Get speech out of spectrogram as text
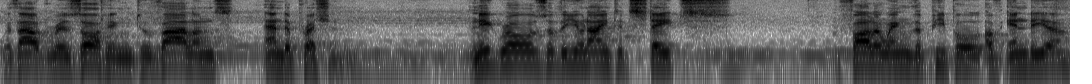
without resorting to violence and oppression. Negroes of the United States, following the people of India,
